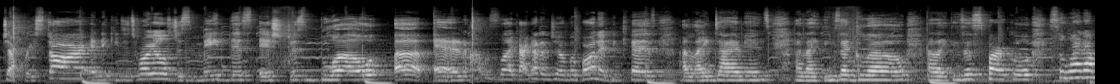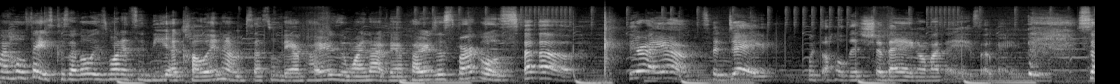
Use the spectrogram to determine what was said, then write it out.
Jeffree Star and NikkieTutorials just made this ish just blow up. And I was like I gotta jump up on it because I like diamonds, I like things that glow, I like things that sparkle. So why not my whole face? Because I've always wanted to be a Cullen, I'm obsessed with vampires and why not vampires that sparkles so here I am today with the whole this shebang on my face, okay? So,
